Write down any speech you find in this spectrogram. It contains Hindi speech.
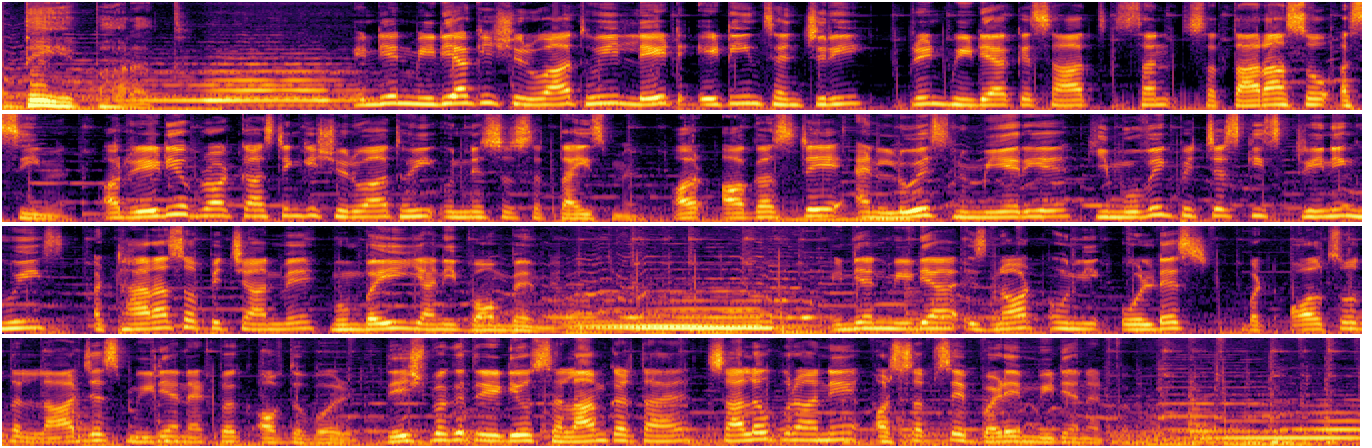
देव भारत। इंडियन मीडिया की शुरुआत हुई लेट 18 सेंचुरी प्रिंट मीडिया के साथ सन 1780 में और रेडियो ब्रॉडकास्टिंग की शुरुआत हुई 1927 में और ऑगस्टे एंड लुइस लुमियरिये की मूविंग पिक्चर्स की स्क्रीनिंग हुई अठारह मुंबई यानी बॉम्बे में। Indian media is not only oldest but also the largest media network of the world Deshbhagat radio सलाम करता है सालों पुराने और सबसे बड़े मीडिया नेटवर्क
